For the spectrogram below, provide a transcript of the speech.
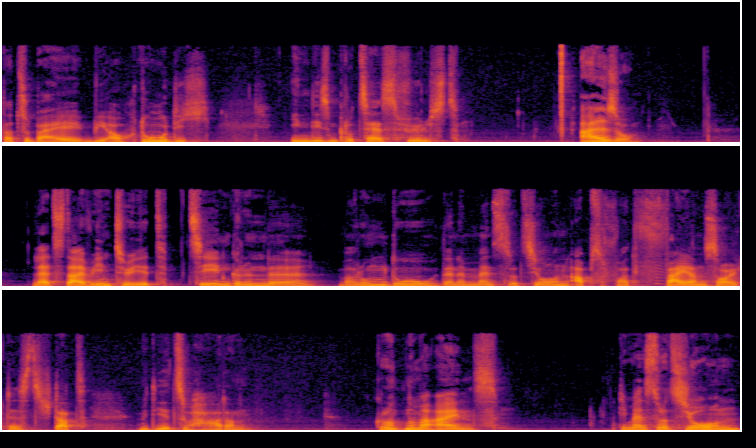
dazu bei, wie auch du dich in diesem Prozess fühlst. Also, let's dive into it. Zehn Gründe, warum du deine Menstruation ab sofort feiern solltest, statt mit ihr zu hadern. Grund Nummer eins: Die Menstruation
